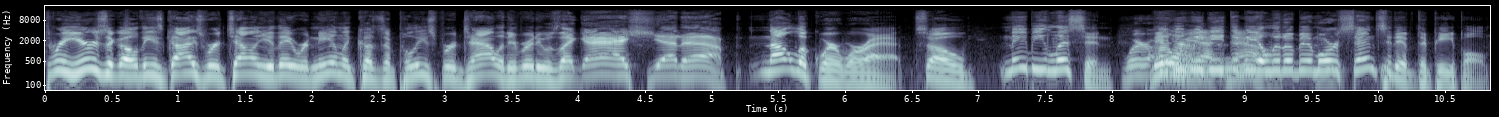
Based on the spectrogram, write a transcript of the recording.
three years ago, these guys were telling you they were kneeling because of police brutality. Everybody was like, ah, shut up. Now look where we're at. So maybe listen. Where maybe we need to be a little bit more sensitive to people.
